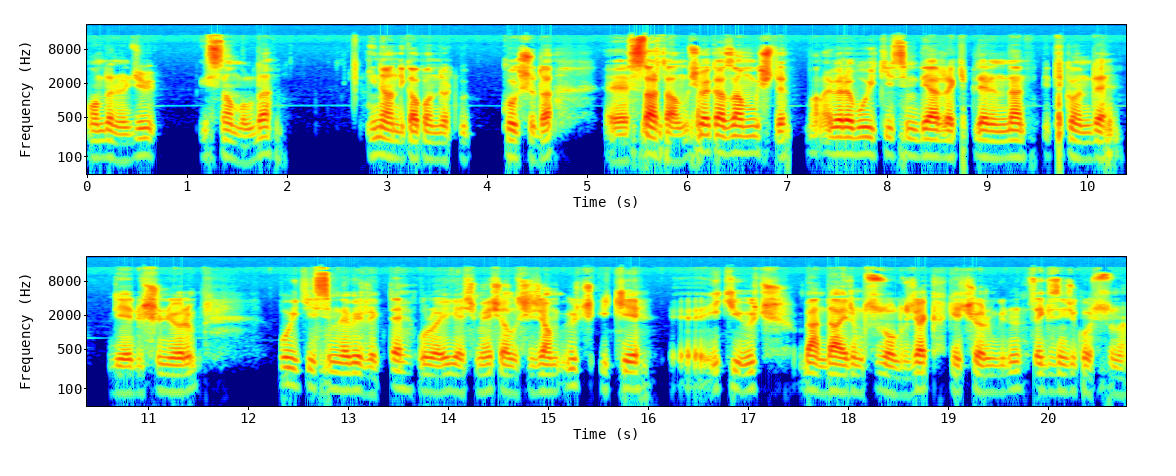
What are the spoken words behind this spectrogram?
Ondan önce İstanbul'da yine handikap 14 bir koşuda e, start almış ve kazanmıştı. Bana göre bu iki isim diğer rakiplerinden bir tık önde diye düşünüyorum. Bu iki isimle birlikte burayı geçmeye çalışacağım. 3-2 2-3 ben de ayrımsız olacak. Geçiyorum günün 8. koşusuna.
